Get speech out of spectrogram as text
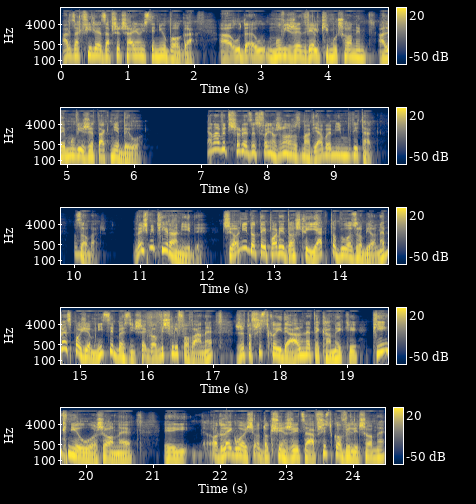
ale za chwilę zaprzeczają istnieniu Boga. A uda, mówi, że jest wielkim uczonym, ale mówi, że tak nie było. Ja nawet wczoraj ze swoją żoną rozmawiałem i mówi tak, no zobacz, Weźmy piramidy. Czy oni do tej pory doszli, jak to było zrobione? Bez poziomnicy, bez niczego, wyszlifowane, że to wszystko idealne, te kamyki, pięknie ułożone, y, odległość do księżyca, wszystko wyliczone.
